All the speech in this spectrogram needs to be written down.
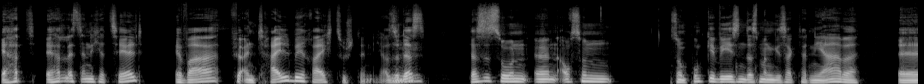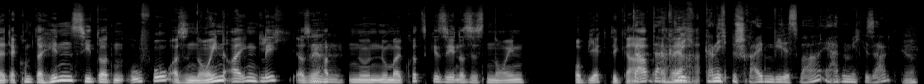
Er hat, er hat letztendlich erzählt, er war für einen Teilbereich zuständig. Also Mhm. das, das ist so ein, äh, auch so ein, so ein Punkt gewesen, dass man gesagt hat, ja, aber äh, der kommt da hin, sieht dort ein UFO, also neun eigentlich. Also er Mhm. hat nur, nur mal kurz gesehen, dass es neun Objekte Da, gab. da Aber kann, ich, kann ich beschreiben, wie das war. Er hat nämlich gesagt, Ja.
